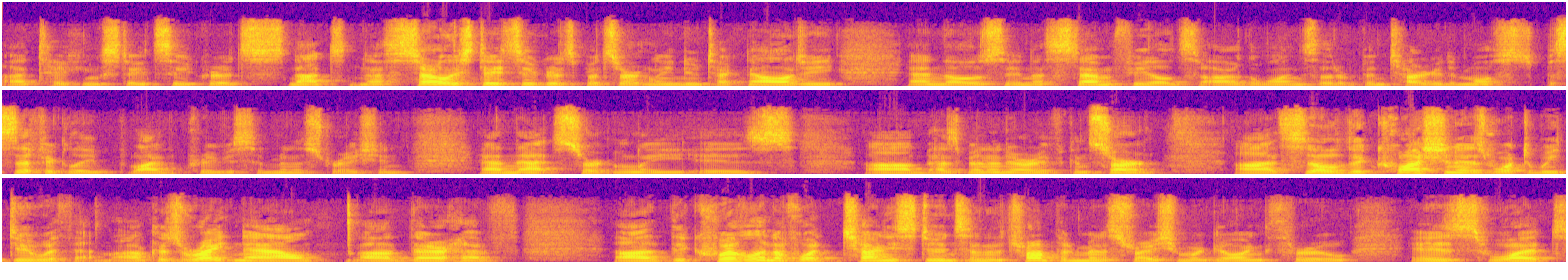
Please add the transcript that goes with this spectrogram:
uh, taking state secrets, not necessarily state secrets, but certainly new technology. And those in the STEM fields are the ones that have been targeted most specifically by the previous administration. And that certainly is um, has been an area of concern. Uh, so the question is, what do we do with them? Because uh, right now uh, there have uh, the equivalent of what Chinese students in the Trump administration were going through is what,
